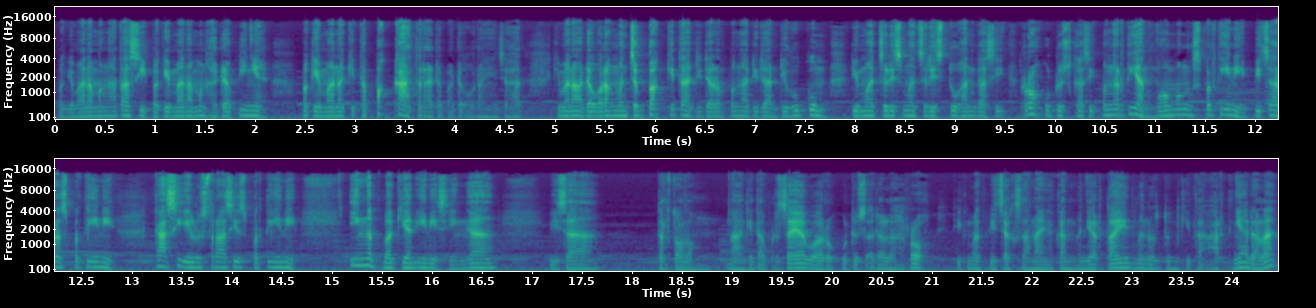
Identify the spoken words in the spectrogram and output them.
bagaimana mengatasi, bagaimana menghadapinya, bagaimana kita peka terhadap ada orang yang jahat, gimana ada orang menjebak kita di dalam pengadilan, dihukum, di majelis-majelis Tuhan kasih Roh Kudus kasih pengertian, ngomong seperti ini, bicara seperti ini, kasih ilustrasi seperti ini. Ingat bagian ini sehingga bisa tertolong. Nah, kita percaya bahwa Roh Kudus adalah roh hikmat bijaksana yang akan menyertai menuntun kita. Artinya adalah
